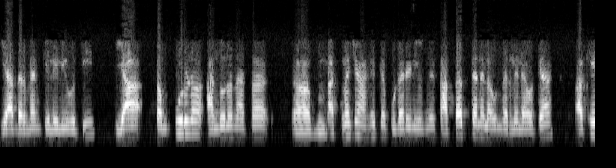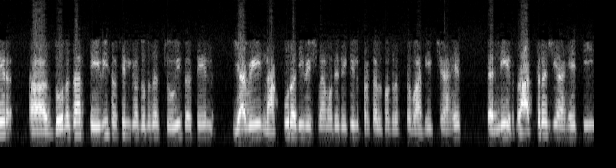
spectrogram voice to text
या दरम्यान केलेली होती. या संपूर्ण आंदोलनाचा बातम्या ज्या आहेत त्या पुढारी न्यूजने सातत्याने लावून धरलेल्या होत्या. अखेर दोन हजार तेवीस असेल किंवा दोन हजार चोवीस असेल यावेळी नागपूर अधिवेशनामध्ये देखील प्रकल्पग्रस्त बाधित जे आहेत त्यांनी रात्र जी आहे ती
